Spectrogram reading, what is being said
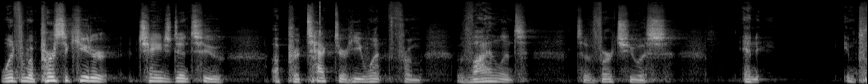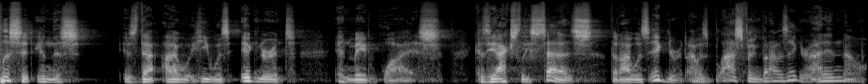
Went from a persecutor, changed into a protector. He went from violent to virtuous. And implicit in this is that I, he was ignorant and made wise. Because he actually says that I was ignorant. I was blaspheming, but I was ignorant. I didn't know.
